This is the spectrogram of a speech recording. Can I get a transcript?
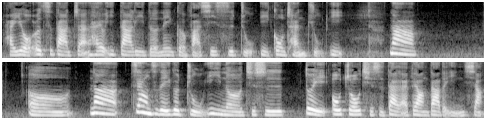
还有二次大战，还有意大利的那个法西斯主义、共产主义，那，嗯，那这样子的一个主义呢，其实对欧洲其实带来非常大的影响。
